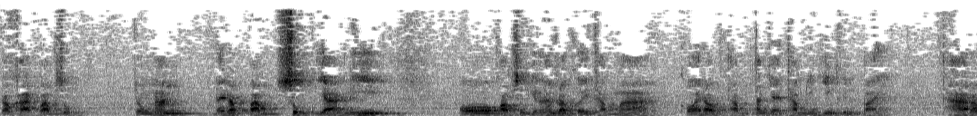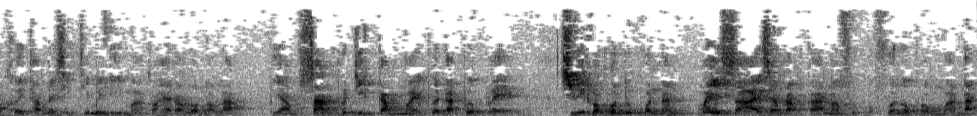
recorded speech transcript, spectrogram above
เราขาดความสุข ตรงนั้นได้รับความสุขอย่างนี้โอ้ความสุขอย่างนั้นเราเคยทำมา ขอให้เราทำตั้งใจทำยิ่งยิ่งขึ้นไป ถ้าเราเคยทำในสิ่งที่ไม่ดีมาก็ให้เราลดเราละพยายามสร้างพฤติกรรมใหม่เพื่อดัดเพื่อแปลงชีวิตของคนทุกคนนั้นไม่สายสำหรับการมาฝึกฝนอบรมมาดัด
